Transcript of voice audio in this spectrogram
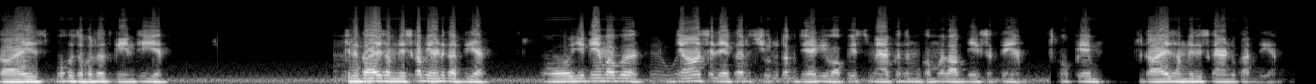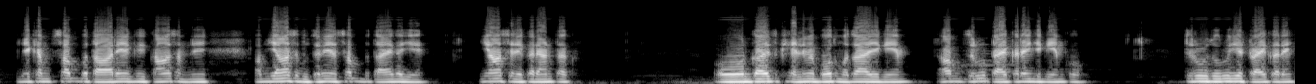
गाइस बहुत ज़बरदस्त गेम थी ये। गाइस हमने इसका भी एंड कर दिया। और ये गेम अब यहाँ से लेकर शुरू तक जाएगी वापस। मैप के अंदर मुकम्मल आप देख सकते हैं। ओके गाइस हमने तो इसका एंड कर दिया। देखिए, हम सब बता रहे हैं कि कहाँ से हमने अब यहाँ से गुजरे हैं, सब बताएगा ये। यहाँ से लेकर एंड तक। और गाइस खेलने में बहुत मज़ा आया ये गेम आप ज़रूर ट्राई करें ये गेम को। ज़रूर ज़रूर ये ट्राई करें।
